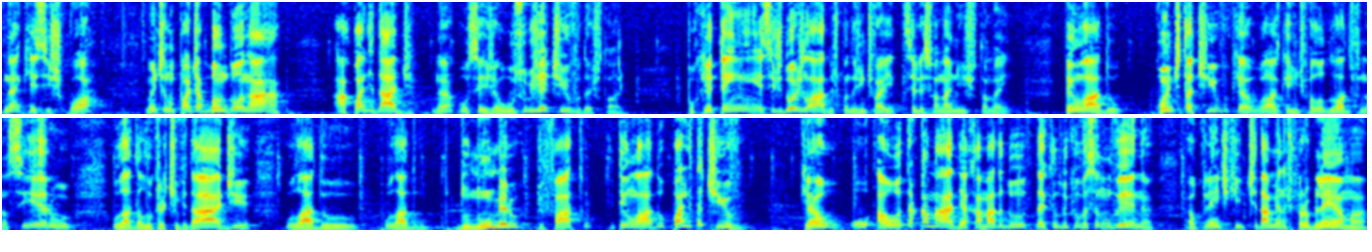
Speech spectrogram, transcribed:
né, que é esse score, mas a gente não pode abandonar a qualidade, né? ou seja, o subjetivo da história. Porque tem esses dois lados quando a gente vai selecionar nicho também. Tem o lado quantitativo, que é o lado que a gente falou do lado financeiro, o lado da lucratividade, o lado, o lado do número, de fato, e tem o lado qualitativo, que é o, o- a outra camada, é a camada do, daquilo do que você não vê, né? É o cliente que te dá menos problema,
